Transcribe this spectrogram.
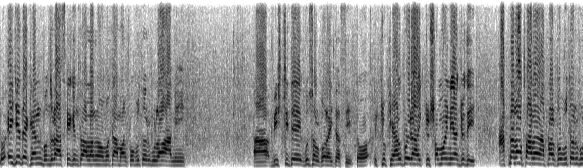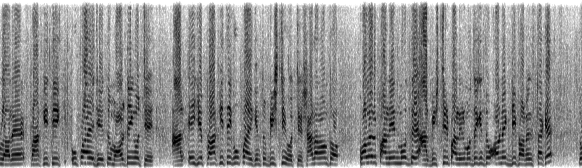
তো এই যে দেখেন বন্ধুরা, আজকে কিন্তু আল্লাহর রহমতে আমার কবুতরগুলো আমি বৃষ্টিতে গোসল করাইতাছি। তো একটু খেয়াল কইরা, একটু সময় নেওয়া যদি আপনারা পারেন আপনার কবুতরগুলারে প্রাকৃতিক উপায়ে যেহেতু মল্টিং হচ্ছে, আর এই যে প্রাকৃতিক উপায়ে কিন্তু বৃষ্টি হচ্ছে, সাধারণত কলের পানির মধ্যে আর বৃষ্টির পানির মধ্যে কিন্তু অনেক ডিফারেন্স থাকে। তো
